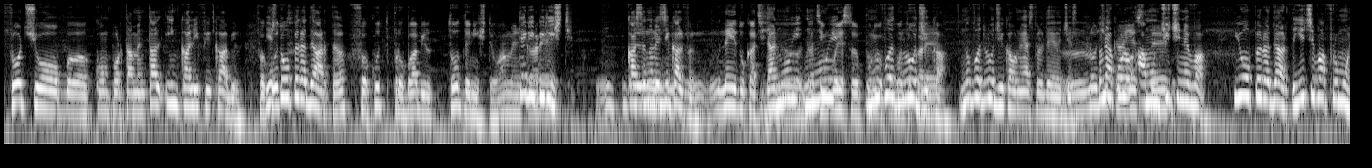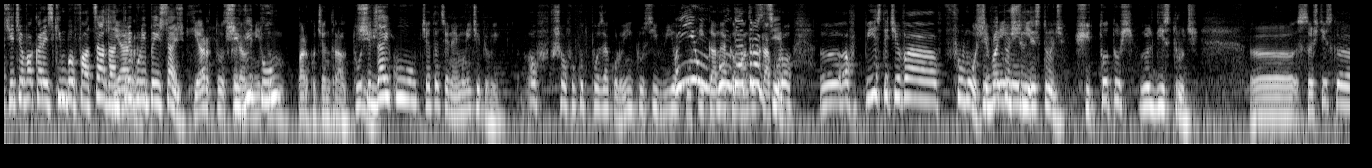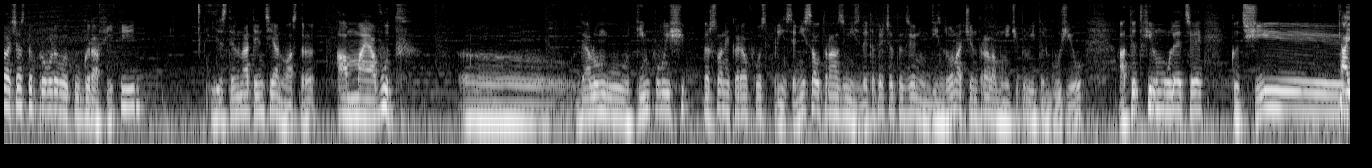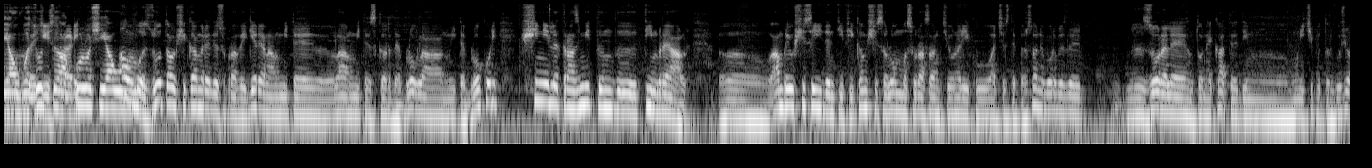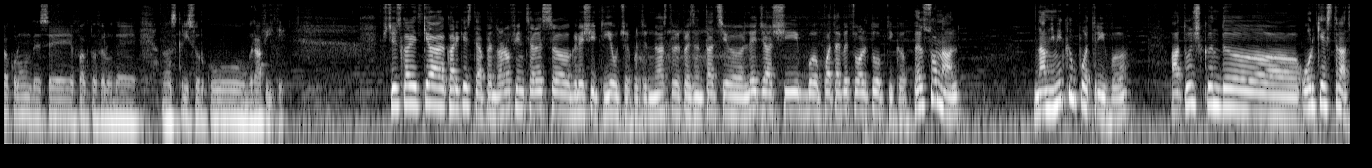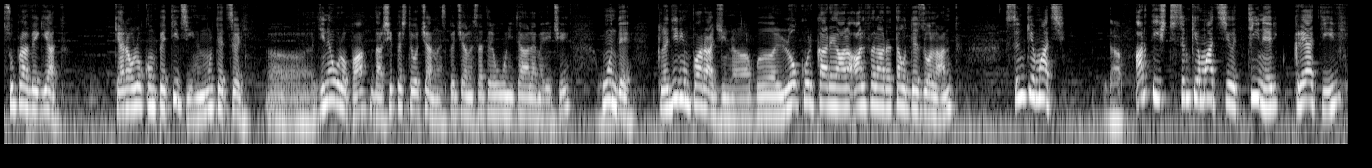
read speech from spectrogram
socio-comportamental incalificabil. Făcut- Este o operă de artă Făcut probabil tot de niște oameni Teribiliști, care, ca să nu le zic altfel. Needucați. Dar nu, Dați-mi nu, voie să pun nu eu văd cuvântul logica. Care... Nu văd logica unui astfel de gest. Logica Dom'le, acolo a este- muncit cineva. E o operă de artă, e ceva frumos, e ceva care schimbă fațada Chiar- întregului peisaj. Chiar toți și care au vii venit tu în Parcul Central, turiști, și dai cu... cetățenii ai municipiului, au, și-au făcut poze acolo, inclusiv eu Păi cu e un fica mea punct când de m-am dus atracție. acolo, uh, a- este ceva frumos, Și ceva vii tu și îl inedit. distrugi. Și totuși îl distrugi. Uh, Să știți că această problemă cu graffiti este în atenția noastră. Am mai avut uh, de-a lungul timpului și persoane care au fost prinse. Ni s-au transmis de către cetățenii din zona centrală a municipiului Târgu Jiu atât filmulețe cât și A, i-au văzut înregistrări. acolo și i-au- Au văzut, au și camere de supraveghere în anumite, la anumite scări de bloc, la anumite blocuri și ni le transmit în uh, timp real. Uh, am reușit să identificăm și să luăm măsura sancționării cu aceste persoane. Vorbesc de uh, zonele întunecate din uh, municipiul Târgu Jiu, acolo unde se fac tot felul de înscrisuri cu grafiti. Știți care e, chiar, care e chestia? Pentru a nu fi înțeles uh, greșit, eu cel puțin, dumneavoastră reprezentați uh, legea și bă, poate aveți o altă optică. Personal, n-am nimic împotrivă atunci când uh, orchestrat, supravegheat, chiar au loc competiții în multe țări uh, din Europa, dar și peste ocean, în special în Statele Unite ale Americii, unde clădiri în paragină, bă, locuri care al- altfel arătau dezolant, sunt chemați Da, artiști, sunt chemați uh, tineri, creativi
